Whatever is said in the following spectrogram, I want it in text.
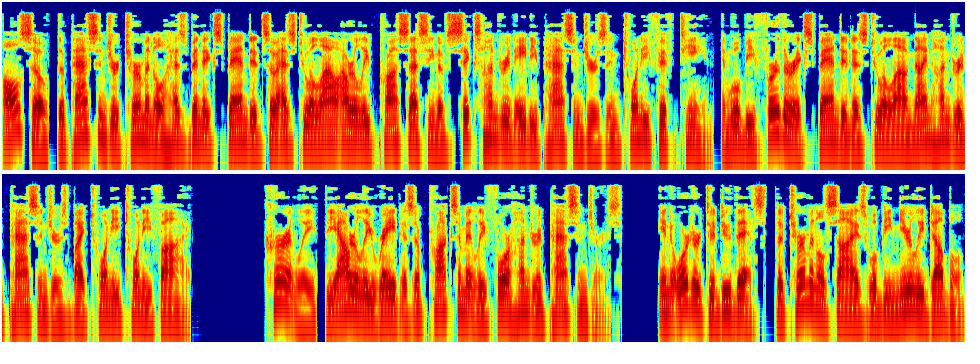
Also, the passenger terminal has been expanded so as to allow hourly processing of 680 passengers in 2015, and will be further expanded as to allow 900 passengers by 2025. Currently, the hourly rate is approximately 400 passengers. In order to do this, the terminal size will be nearly doubled,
